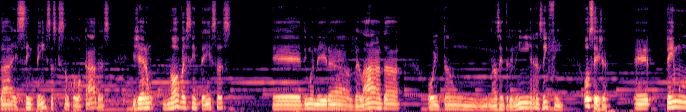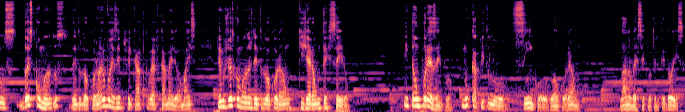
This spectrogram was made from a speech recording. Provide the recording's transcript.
das sentenças que são colocadas geram novas sentenças é, de maneira velada ou então nas entrelinhas, enfim. Ou seja, é, temos dois comandos dentro do Alcorão. Eu vou exemplificar porque vai ficar melhor, mas temos dois comandos dentro do Alcorão que geram um terceiro. Então, por exemplo, no capítulo 5 do Alcorão, lá no versículo 32,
